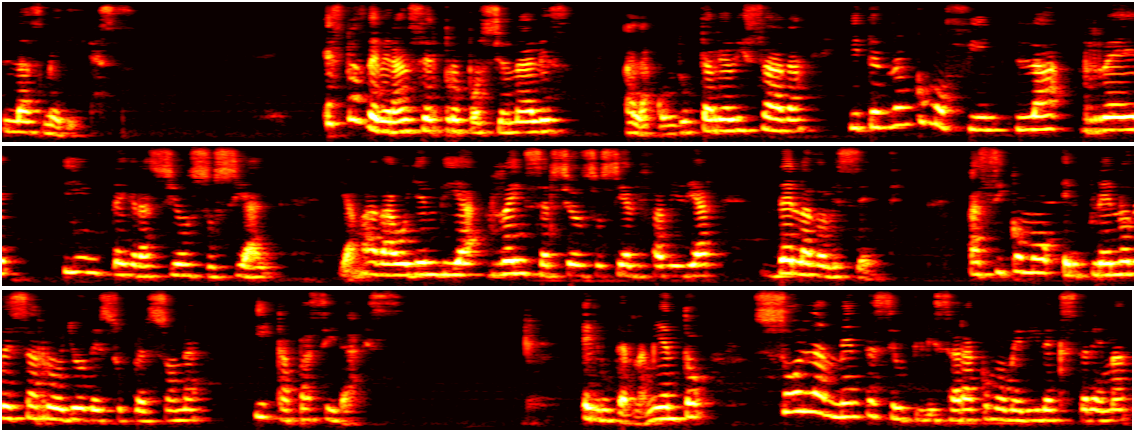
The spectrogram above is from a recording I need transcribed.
las medidas. Estas deberán ser proporcionales a la conducta realizada y tendrán como fin la reintegración social, llamada hoy en día reinserción social y familiar del adolescente, así como el pleno desarrollo de su persona y capacidades. El internamiento solamente se utilizará como medida extrema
